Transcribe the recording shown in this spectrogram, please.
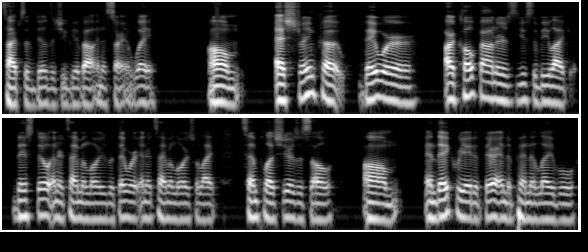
types of deals that you give out in a certain way. Um, at Streamcut, they were our co-founders used to be like they're still entertainment lawyers, but they were entertainment lawyers for like 10 plus years or so. Um, and they created their independent label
